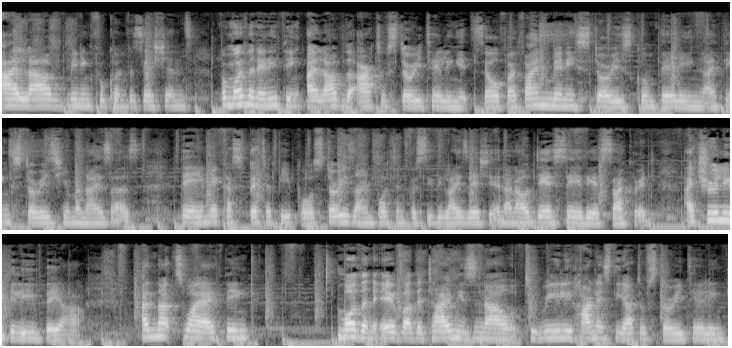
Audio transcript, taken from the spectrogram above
I love meaningful conversations. But more than anything, I love the art of storytelling itself. I find many stories compelling. I think stories humanize us. They make us better people. Stories are important for civilization, and I'll dare say they're sacred. I truly believe they are. And that's why I think more than ever, the time is now to really harness the art of storytelling,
